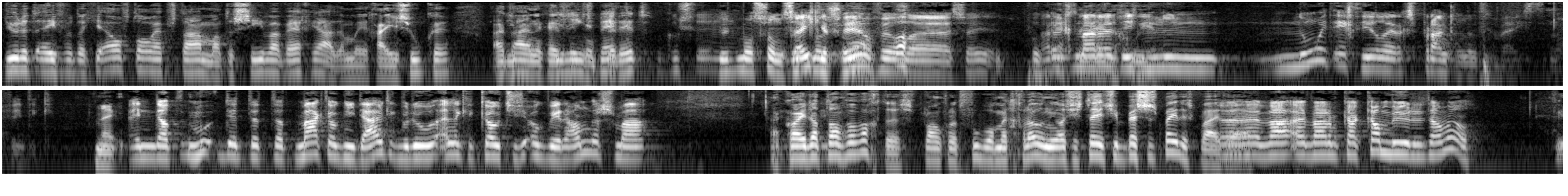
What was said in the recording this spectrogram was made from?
duurt het even dat je elftal hebt staan. Matusiwa weg, ja, dan ga je zoeken. Uiteindelijk heeft Die hij op eh, zeker. Heel ja. veel. Oh. eh, zeker. Vond ik maar echt het, een maar het is nu nooit echt heel erg sprankelend geweest. Nee. En dat, moet- dat, dat, dat maakt ook niet uit. Ik bedoel, elke coach is ook weer anders. Maar kan je dat dan verwachten? Sprankelend voetbal met Groningen als je steeds je beste spelers kwijtraakt. eh, waar- waarom kan Cambuur het dan wel? ja,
